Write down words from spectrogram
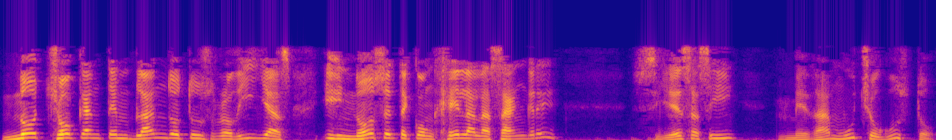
No chocan temblando tus rodillas y no se te congela la sangre. Si es así, me da mucho gusto,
